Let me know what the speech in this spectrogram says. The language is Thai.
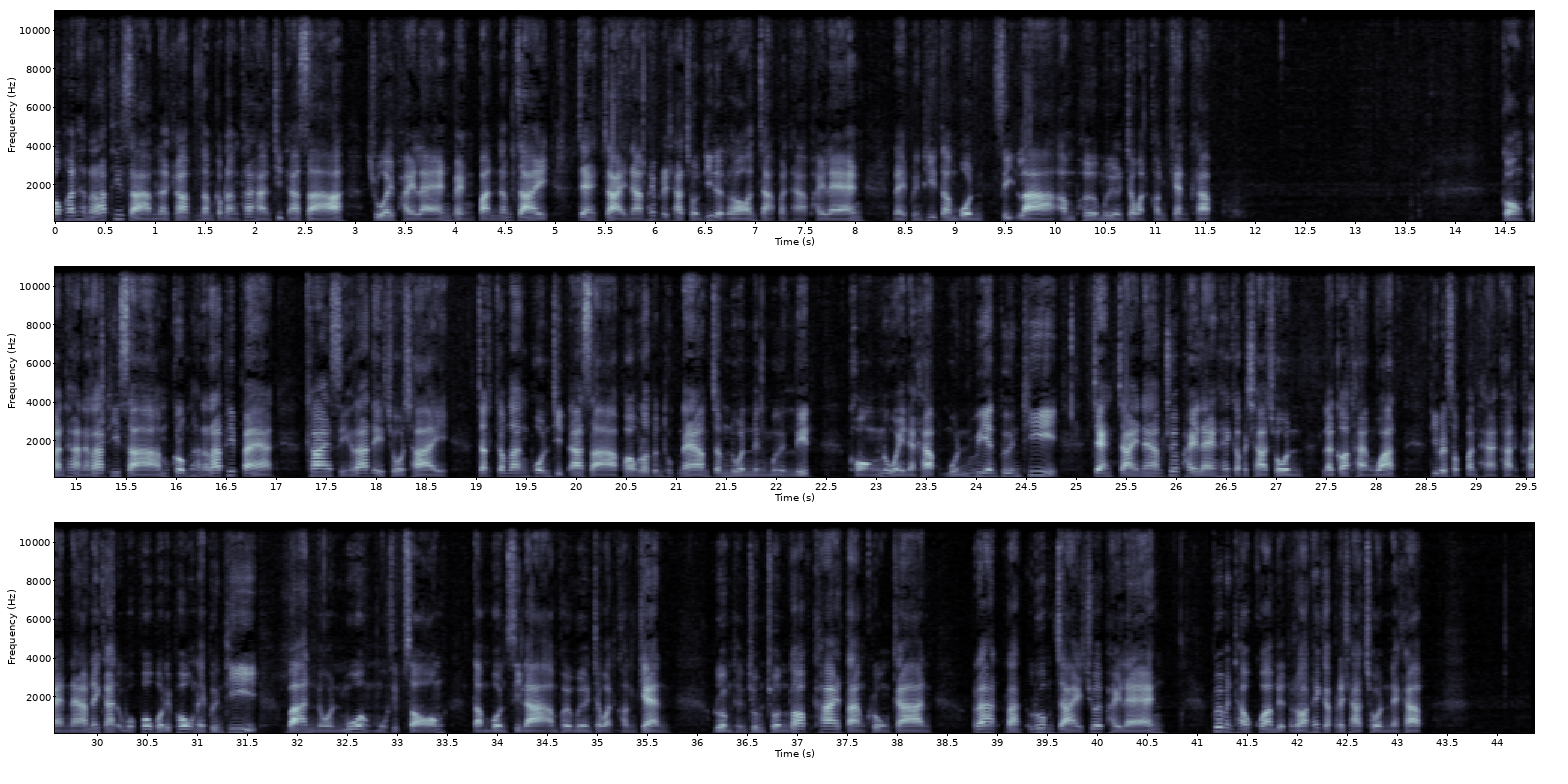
กองพันทหารราบที่ 3 นะครับนำกำลังทหารจิตอาสา ช่วยภัยแล้ง แบ่งปันน้ำใจ แจกจ่ายน้ำให้ประชาชนที่เดือดร้อนจากปัญหาภัยแล้ง ในพื้นที่ตำบลศิลาอำเภอเมืองจังหวัดขอนแก่นครับกองพันทหารราบที่ 3 กรมทหารราบที่ 8 ค่ายศรีราชเดโชชัย จัดกำลังพลจิตอาสา พร้อมรถบรรทุกน้ำจำนวน 10,000 ลิตร ของหน่วยนะครับ หมุนเวียนพื้นที่ แจกจ่ายน้ำช่วยภัยแล้งให้กับประชาชน และก็ทางวัด ที่ประสบปัญหาขาดแคลนน้ำในการอุปโภคบริโภคในพื้นที่บ้านโนนม่วงหมู่ 12 ตำบลศิลาอำเภอเมืองจังหวัดขอนแก่น รวมถึงชุมชนรอบค่ายตามโครงการ ราชรัฐร่วมใจช่วยภัยแล้ง เพื่อบรรเทาความเดือดร้อนให้กับประชาชนนะครับ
